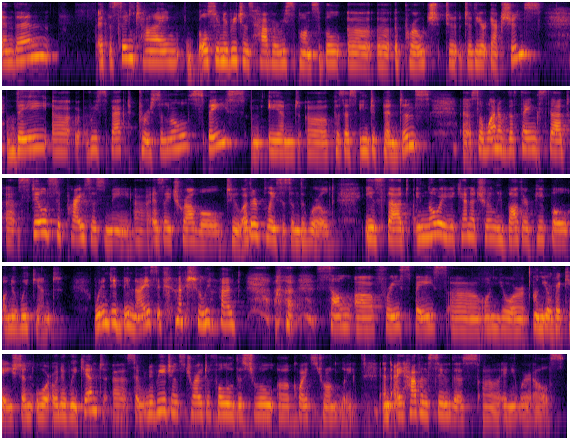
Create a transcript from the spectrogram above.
And then at the same time, also Norwegians have a responsible uh, uh, approach to, to their actions. They uh, respect personal space and uh, possess independence. Uh, so, one of the things that uh, still surprises me as I travel to other places in the world is that in Norway, you cannot really bother people on a weekend wouldn't it be nice if you actually had uh, some uh, free space uh, on your on your vacation or on a weekend? Uh, so Norwegians try to follow this rule uh, quite strongly, and I haven't seen this uh, anywhere else.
